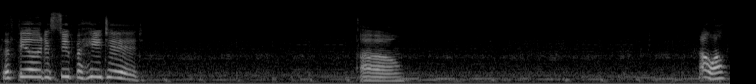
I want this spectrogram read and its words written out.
The field is superheated. Oh. Oh well.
